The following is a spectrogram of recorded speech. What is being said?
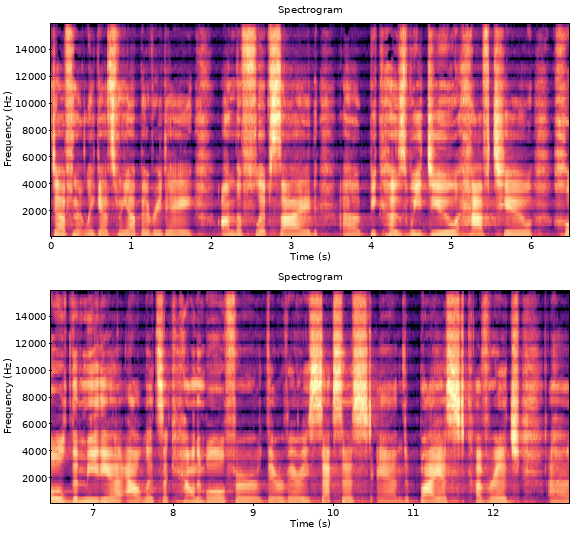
definitely gets me up every day. On the flip side, uh, because we do have to hold the media outlets accountable for their very sexist and biased coverage, uh,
